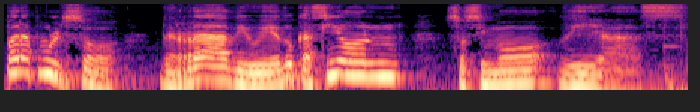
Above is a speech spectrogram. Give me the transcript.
Para Pulso de Radio y Educación, Sosimo Díaz.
